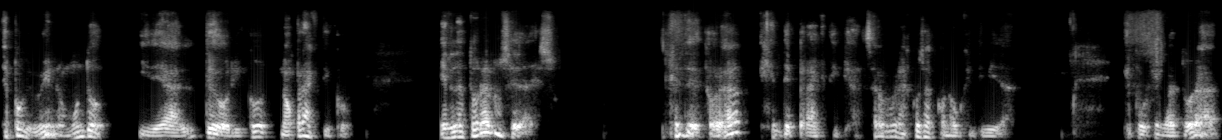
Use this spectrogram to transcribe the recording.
Es porque viven en un mundo ideal, teórico, no práctico. En la Torah no se da eso. Gente de Torah gente práctica, sabe las cosas con objetividad. Es porque en la Torah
